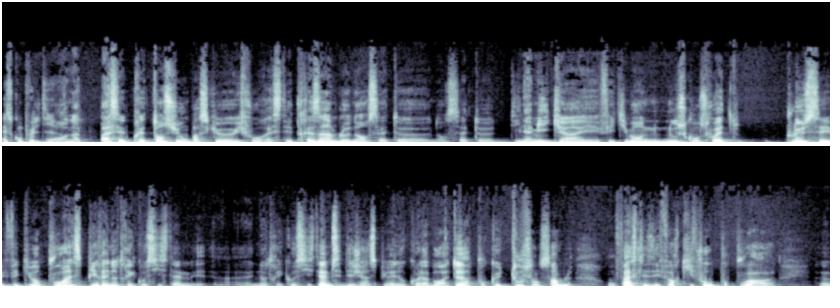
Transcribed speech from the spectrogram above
Est-ce qu'on peut le dire? On n'a pas cette prétention parce qu'il faut rester très humble dans cette, euh, dans cette euh, dynamique. hein. et effectivement, nous, ce qu'on souhaite plus, c'est effectivement pour inspirer notre écosystème. Notre écosystème, c'est déjà inspirer nos collaborateurs pour que tous ensemble, on fasse les efforts qu'il faut pour pouvoir euh, euh,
